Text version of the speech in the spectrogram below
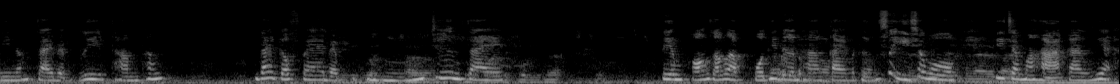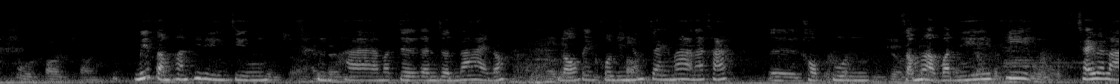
มีน้ำใจแบบรีบทำทั้งได้กาแฟแบบอื้อหือชื่นใจ เตรียมพร้อมสำหรับคนที่เดินทางไกลมาถึงสี่ชั่วโมง ที่จะมาหากันเนี่ย มิตรสัมพันธ์ที่ดีจริงๆ ถึงพามาเจอกันจนได้เนาะน้องเป็นคนมีน้ำใจมากนะคะ เออขอบคุณสำหรับวันนี้ที่ใช้เวลา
